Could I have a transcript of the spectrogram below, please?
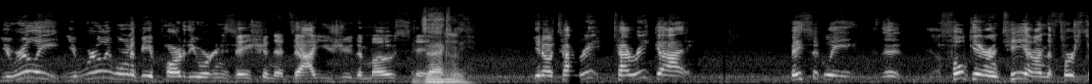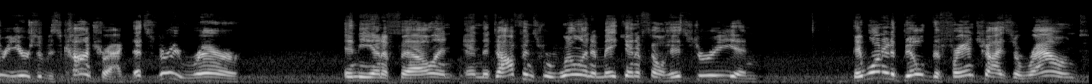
you really you really want to be a part of the organization that values you the most. And, Exactly. you know, Tyreek Tyreek got basically the full guarantee on the first three years of his contract. That's very rare in the NFL, and and the Dolphins were willing to make NFL history, and they wanted to build the franchise around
